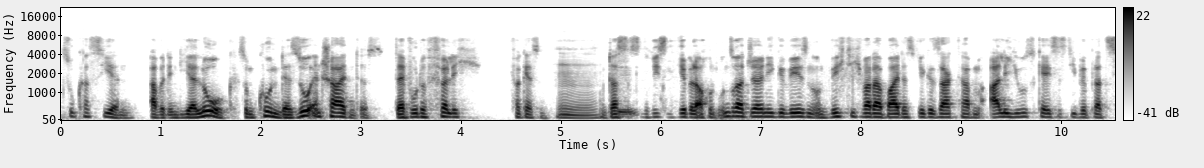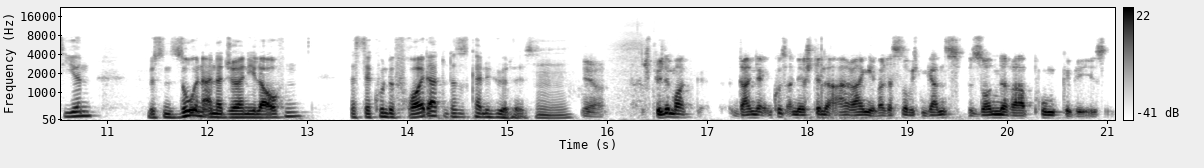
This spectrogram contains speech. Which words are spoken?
zu kassieren. Aber den Dialog zum Kunden, der so entscheidend ist, der wurde völlig vergessen. Mhm. Und das ist ein Riesenhebel auch in unserer Journey gewesen. Und wichtig war dabei, dass wir gesagt haben, alle Use Cases, die wir platzieren, müssen so in einer Journey laufen, dass der Kunde Freude hat und dass es keine Hürde ist. Mhm. Ja, ich will immer Daniel kurz an der Stelle reingehen, weil das ist, glaube ich, ein ganz besonderer Punkt gewesen.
